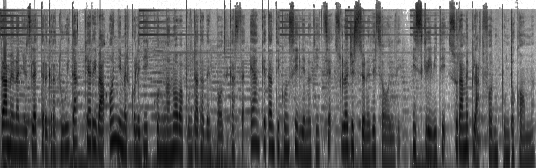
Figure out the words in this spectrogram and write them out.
Rame è una newsletter gratuita che arriva ogni mercoledì con una nuova puntata del podcast e anche tanti consigli e notizie sulla gestione dei soldi. Iscriviti su rameplatform.com.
